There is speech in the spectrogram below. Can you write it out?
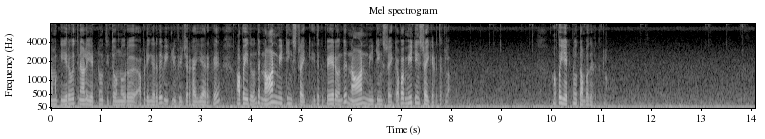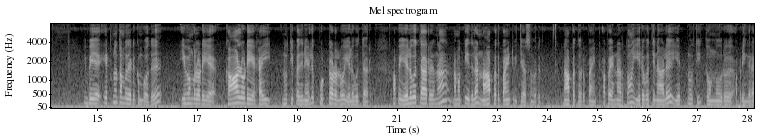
நமக்கு இருபத்தி நாலு எட்நூற்றி தொண்ணூறு அப்படிங்கிறது வீக்லி ஃபியூச்சர் ஹையாக இருக்குது அப்போ இது வந்து நான் மீட்டிங் ஸ்ட்ரைக் இதுக்கு பேர் வந்து நான் மீட்டிங் ஸ்ட்ரைக் அப்போ மீட்டிங் ஸ்ட்ரைக் எடுத்துக்கலாம். அப்போ எட்நூற்றம்பது எடுத்துக்கலாம். இப்போ எட்நூற்றம்பது எடுக்கும்போது இவங்களுடைய காலுடைய ஹை நூற்றி பதினேழு புட்டோட லோ எழுபத்தாறு அப்போ எழுபத்தாறுனா நமக்கு இதில் நாற்பது பாயிண்ட் வித்தியாசம் வருது. நாற்பத்தொரு பாயிண்ட் அப்போ என்ன அர்த்தம்? இருபத்தி நாலு எட்நூற்றி தொண்ணூறு அப்படிங்கிற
